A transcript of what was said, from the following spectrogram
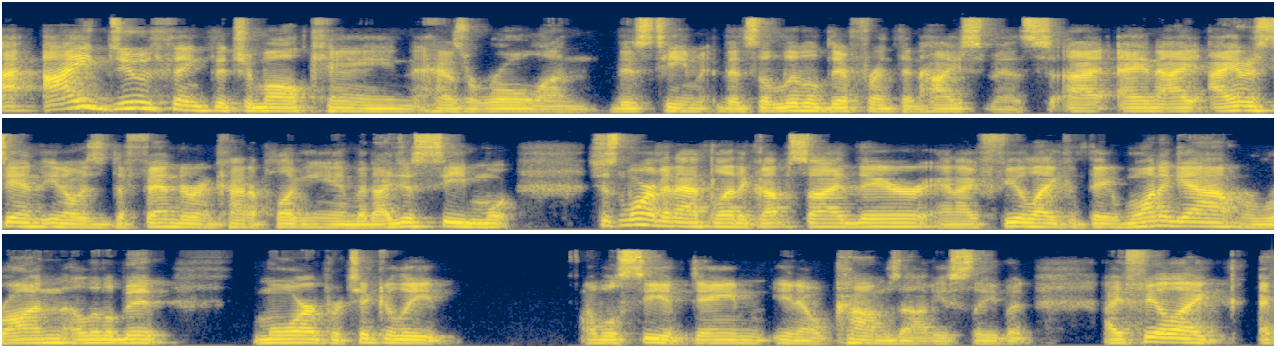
I, do think that Jamal Cain has a role on this team that's a little different than Highsmith's. I, and I, I understand, you know, as a defender and kind of plugging in, but I just see more, just more of an athletic upside there. And I feel like if they want to get out and run a little bit more, particularly we'll see if Dame, you know, comes obviously, but I feel like I,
